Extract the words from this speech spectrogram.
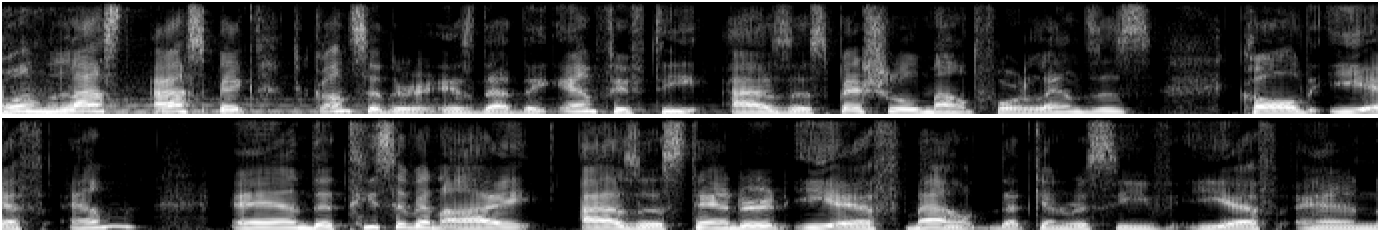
One last aspect to consider is that the M50 has a special mount for lenses called EFM, and the T7i has a standard EF mount that can receive EF and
